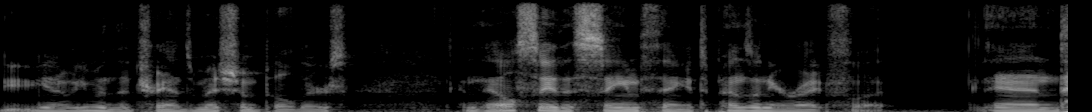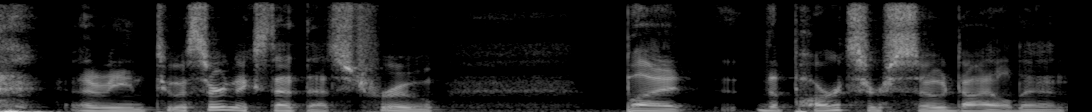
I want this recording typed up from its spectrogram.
you know even the transmission builders and they all say the same thing. It depends on your right foot. And i mean to a certain extent that's true but the parts are so dialed in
